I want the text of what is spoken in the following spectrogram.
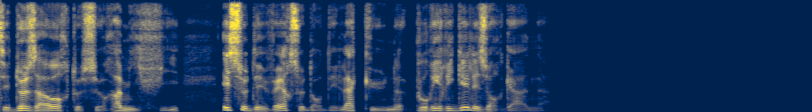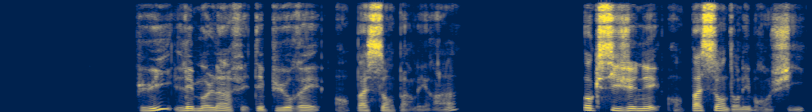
Ces deux aortes se ramifient et se déversent dans des lacunes pour irriguer les organes. Puis l'hémolymphe est épuré en passant par les reins, oxygéné en passant dans les branchies,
